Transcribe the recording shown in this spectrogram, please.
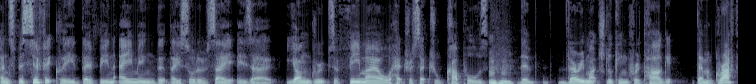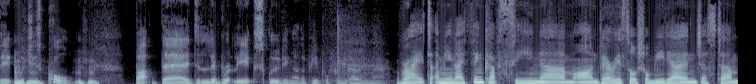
and specifically, they've been aiming that they sort of say is uh, young groups of female heterosexual couples. Mm-hmm. They're very much looking for a target demographic, which mm-hmm. is cool. Mm-hmm. But they're deliberately excluding other people from going there. Right. I mean, I think I've seen um, on various social media and just um,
